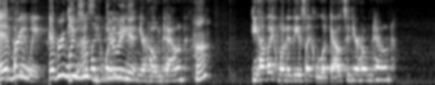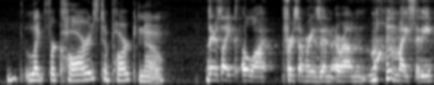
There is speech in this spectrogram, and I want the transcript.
Every Okay, wait. everyone's do you have, just like, one of doing these it, in your hometown. huh? Do you have like one of these like lookouts in your hometown? Like for cars to park, no. There's like a lot for some reason around my city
